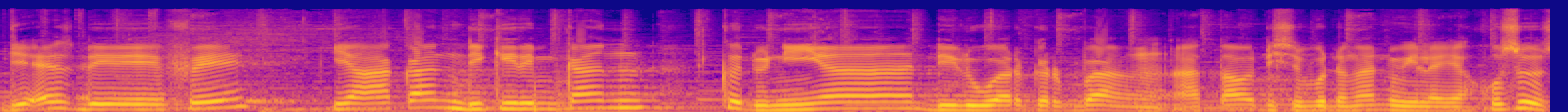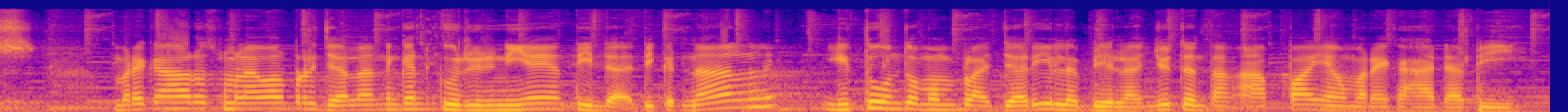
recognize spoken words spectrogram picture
JSDV yang akan dikirimkan ke dunia di luar gerbang atau disebut dengan wilayah khusus. Mereka harus melawan perjalanan ke dunia yang tidak dikenal itu untuk mempelajari lebih lanjut tentang apa yang mereka hadapi.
